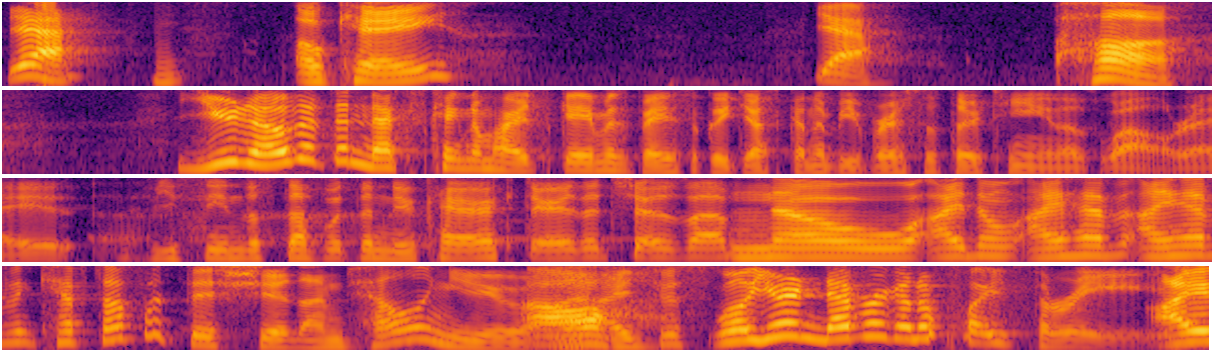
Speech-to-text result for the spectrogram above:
Yeah. Okay. Yeah. Huh. You know that the next Kingdom Hearts game is basically just going to be versus 13 as well, right? Have you seen the stuff with the new character that shows up? No, I don't. I have. I haven't kept up with this shit. I'm telling you. I, I Oh, just. Well, you're never going to play 3. I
